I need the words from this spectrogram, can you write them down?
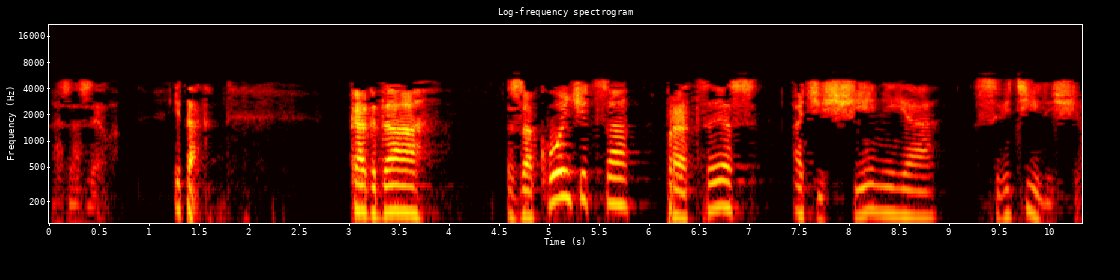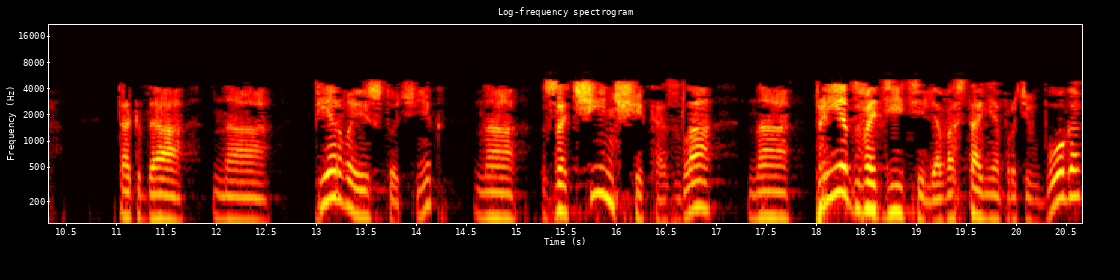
Азазела. Итак, когда закончится процесс очищения святилища, тогда на первый источник, на зачинщика зла, на предводителя восстания против Бога,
